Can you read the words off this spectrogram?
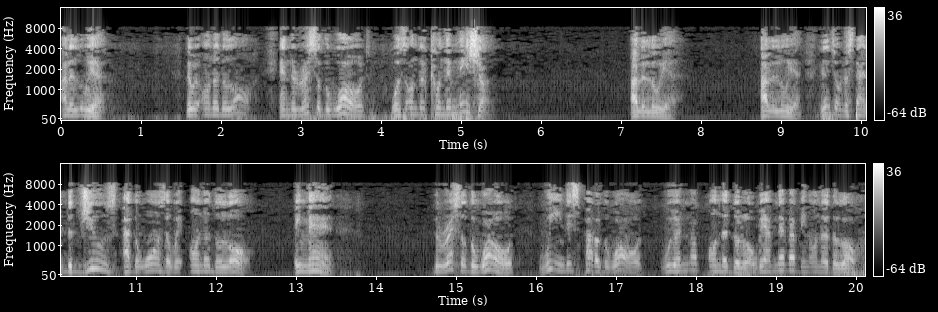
Hallelujah. They were under the law. And the rest of the world was under condemnation. Hallelujah. Hallelujah. You need to understand the Jews are the ones that were under the law. Amen. The rest of the world, we in this part of the world, we are not under the law. We have never been under the law.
